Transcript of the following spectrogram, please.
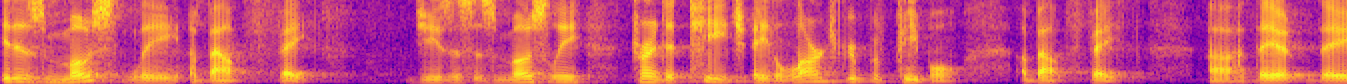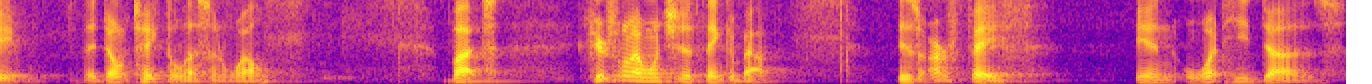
it is mostly about faith. Jesus is mostly trying to teach a large group of people about faith. Uh, they they they don't take the lesson well. But here's what I want you to think about is our faith in what he does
